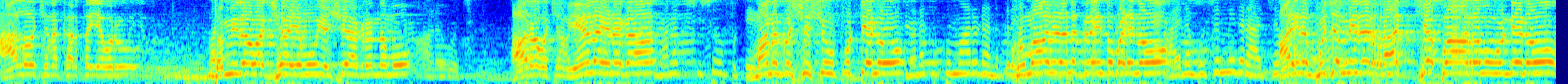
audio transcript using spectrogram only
ఆలోచనకర్త ఎవరు? తొమ్మిదవ అధ్యాయము యెషయా గ్రంథము ఆరో వచనం ఏలైనగా మనకు శిశువు పుట్టే మనకు శిశువు పుట్టెను. మనకు కుమారుడు అనుగ్రహం కుమారుడు అనుగ్రహింపబడెను. ఆయన భుజం మీద రాజ్యం ఆయన భుజం మీద రాజ్యభారము ఉండెను.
